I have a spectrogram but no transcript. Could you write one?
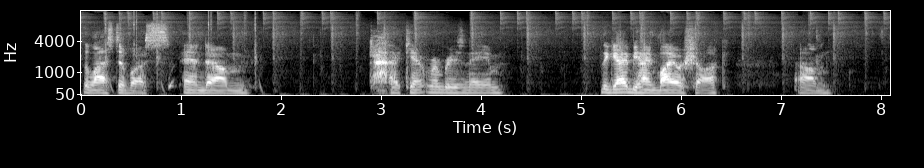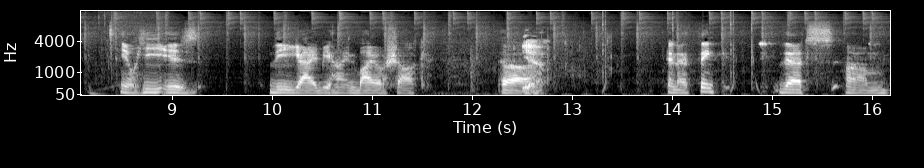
The Last of Us, and um, God, I can't remember his name. The guy behind Bioshock. Um, you know, he is the guy behind Bioshock. Uh, yeah. and I think that's um,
